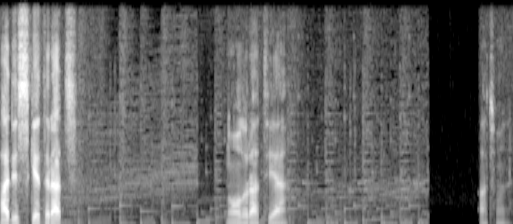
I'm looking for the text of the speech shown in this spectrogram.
Hadi scatter at. Ne olur at ya. Atmadı.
